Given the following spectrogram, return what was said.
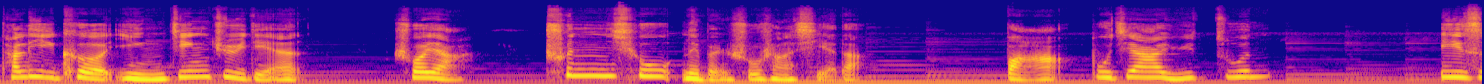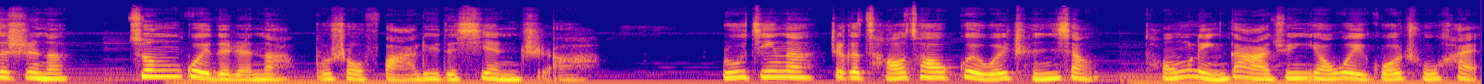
他立刻引经据典，说呀，《春秋》那本书上写的“法不加于尊”，意思是呢，尊贵的人呐不受法律的限制啊。如今呢，这个曹操贵为丞相，统领大军要为国除害，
